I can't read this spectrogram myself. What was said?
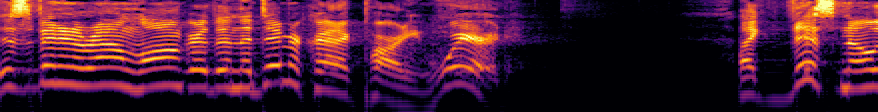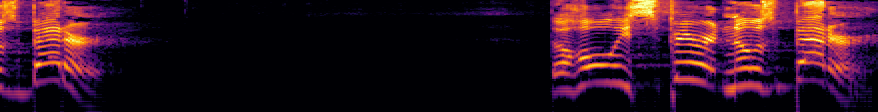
This has been around longer than the Democratic Party. Weird. Like, this knows better. The Holy Spirit knows better.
